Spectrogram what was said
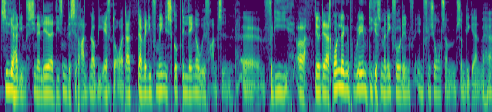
tidligere har de signaleret, at de sådan vil sætte renten op i efteråret. Der, der vil de formentlig skubbe det længere ud i fremtiden. Øh, fordi, og det er jo deres grundlæggende problem, de kan simpelthen ikke få den inflation, som, som de gerne vil have.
